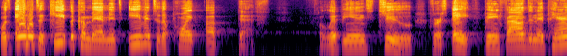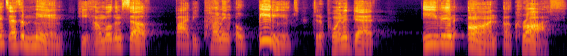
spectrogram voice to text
was able to keep the commandments even to the point of death. Philippians 2 verse 8, being found in appearance as a man, he humbled himself by becoming obedient to the point of death, even on a cross.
